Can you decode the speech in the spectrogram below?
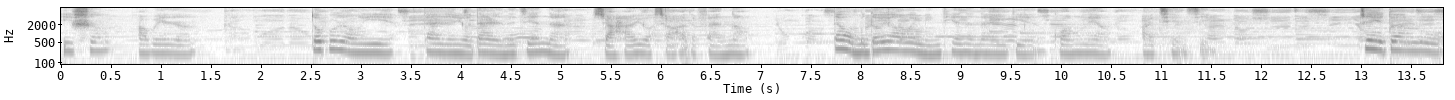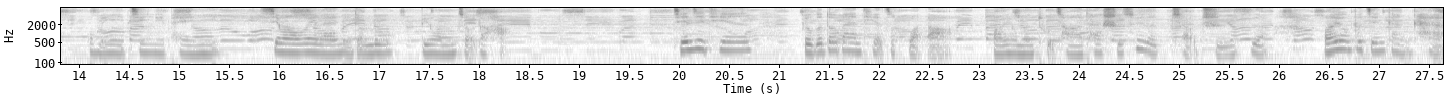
一生而为人，都不容易。大人有大人的艰难，小孩有小孩的烦恼。但我们都要为明天的那一点光亮而前行。这一段路，我们已尽力陪你，希望未来你的路比我们走得好。前几天有个豆瓣帖子火了，网友们吐槽他十岁的小侄子，网友不禁感慨：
